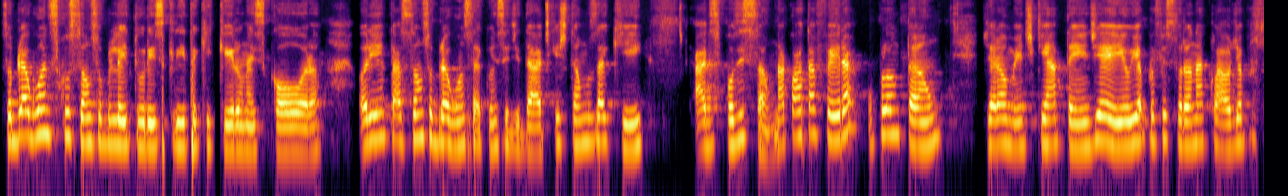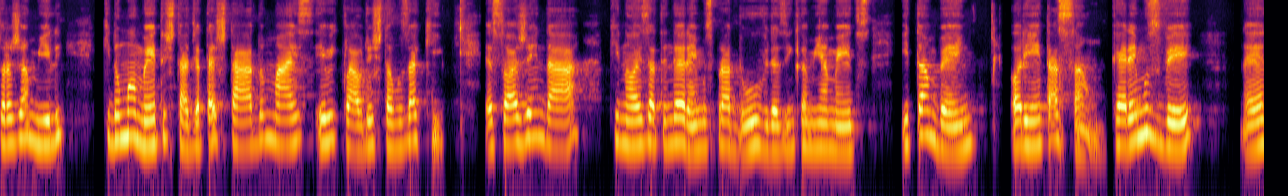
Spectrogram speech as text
sobre alguma discussão sobre leitura e escrita que queiram na escola, orientação sobre alguma sequência didática, estamos aqui à disposição. Na quarta-feira, o plantão, geralmente quem atende é eu e a professora Ana Cláudia e a professora Jamile, que no momento está de atestado, mas eu e Cláudia estamos aqui. É só agendar que nós atenderemos para dúvidas, encaminhamentos e também orientação. Queremos ver né,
